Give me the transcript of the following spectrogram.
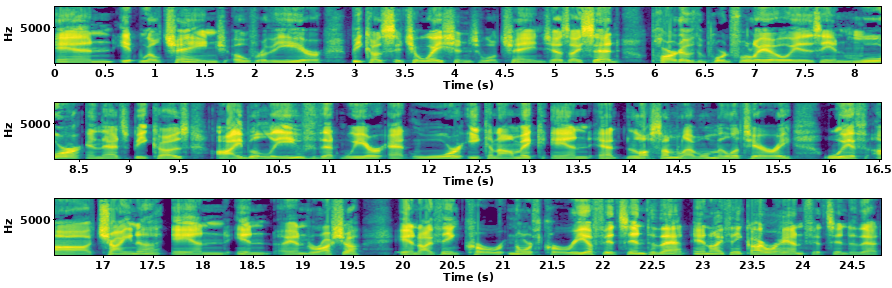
and it will change over the year because situations will change. As I said, part of the portfolio is in war, and that's because I believe that we are at war, economic and at some level military, with uh, China and in and Russia, and I think North Korea fits fits into that, and I think Iran fits into that.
